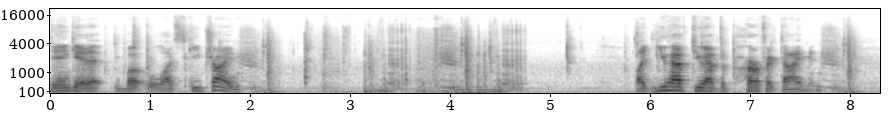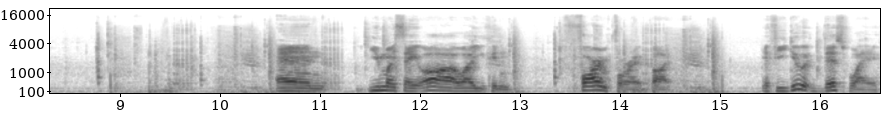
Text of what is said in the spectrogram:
Didn't get it, but let's keep trying. Like, you have to have the perfect diamond. And you might say, oh, well, you can farm for it, but if you do it this way,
